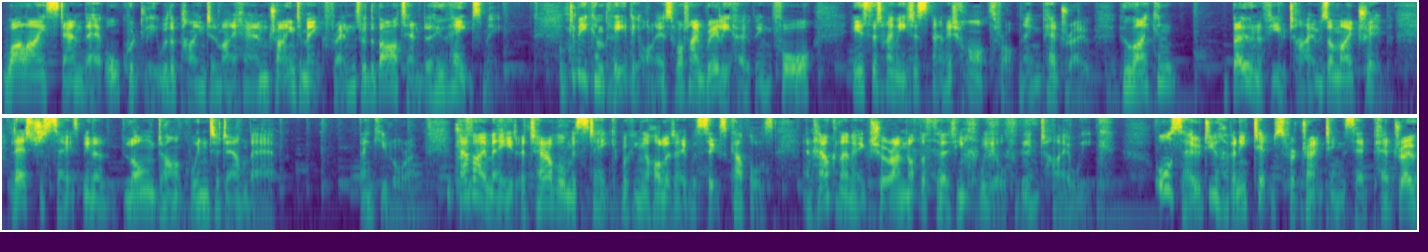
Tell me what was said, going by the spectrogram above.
while I stand there awkwardly with a pint in my hand trying to make friends with the bartender who hates me. To be completely honest, what I'm really hoping for is that I meet a Spanish heartthrob named Pedro, who I can bone a few times on my trip. Let's just say it's been a long, dark winter down there. Thank you, Laura. Have I made a terrible mistake booking a holiday with six couples? And how can I make sure I'm not the 13th wheel for the entire week? Also, do you have any tips for attracting said Pedro,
